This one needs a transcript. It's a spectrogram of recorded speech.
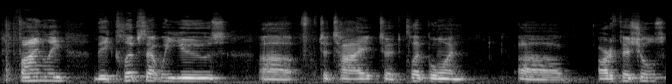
Finally, the clips that we use uh, to tie, to clip on uh, artificials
